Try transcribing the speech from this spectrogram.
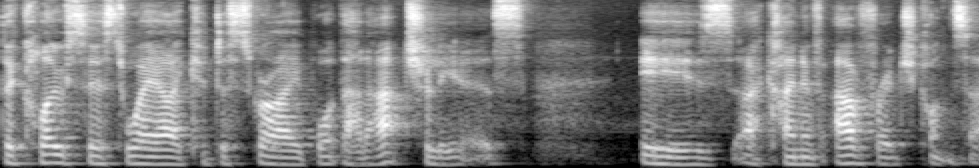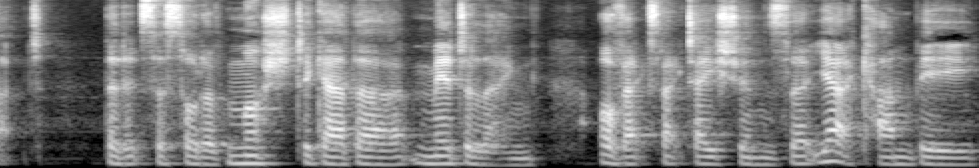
the closest way I could describe what that actually is is a kind of average concept, that it's a sort of mush together middling of expectations that, yeah, can be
